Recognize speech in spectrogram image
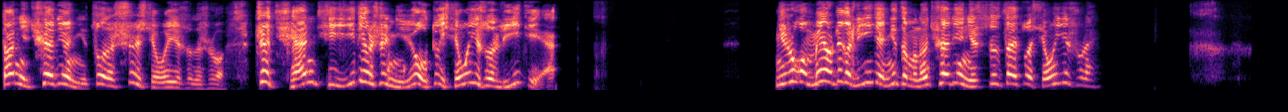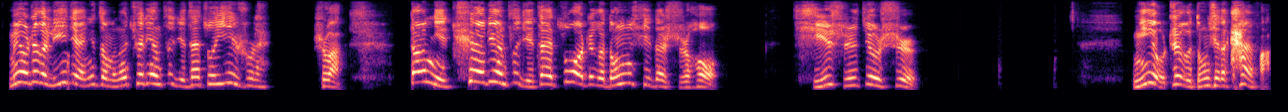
当你确定你做的是行为艺术的时候，这前提一定是你有对行为艺术的理解。你如果没有这个理解，你怎么能确定你是在做行为艺术嘞？没有这个理解，你怎么能确定自己在做艺术嘞？是吧？当你确定自己在做这个东西的时候，其实就是。你有这个东西的看法，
